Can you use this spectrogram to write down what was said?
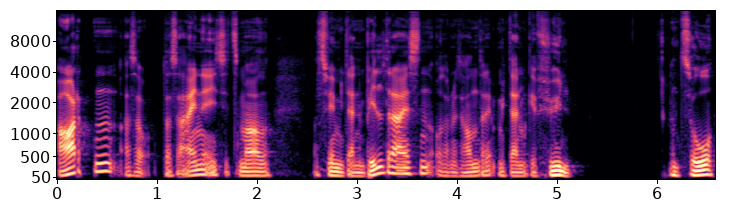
Arten. Also das eine ist jetzt mal dass wir mit einem Bild reisen oder das andere mit einem Gefühl. Und so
